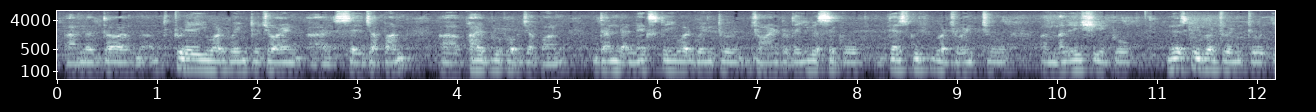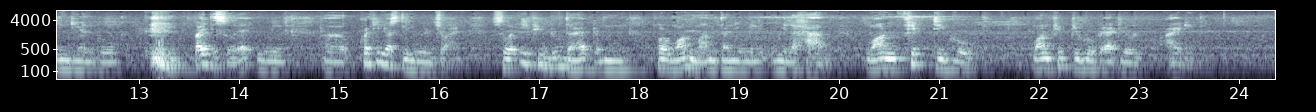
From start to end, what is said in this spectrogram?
Um, the, today you are going to join uh, say Japan uh, five group of Japan. Then the next day you are going to join to the USA group. Next week you are joined to Malaysia group. Next week you are joined to Indian group. By this way you will uh, continuously you will join so if you do that um, for one month then you will, will have 150 group 150 group at your ID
